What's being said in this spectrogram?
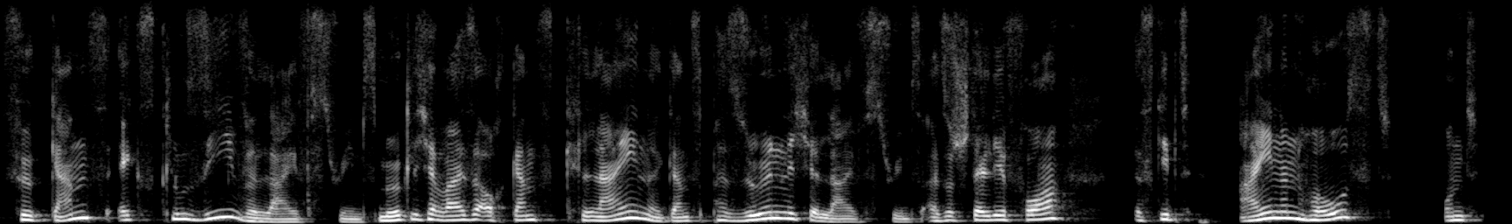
für ganz exklusive Livestreams, möglicherweise auch ganz kleine, ganz persönliche Livestreams. Also stell dir vor, es gibt einen Host und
